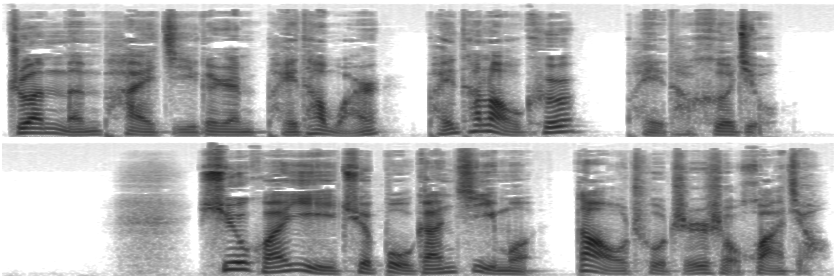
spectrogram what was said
专门派几个人陪他玩，陪他唠嗑，陪他喝酒。薛怀义却不甘寂寞，到处指手画脚。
